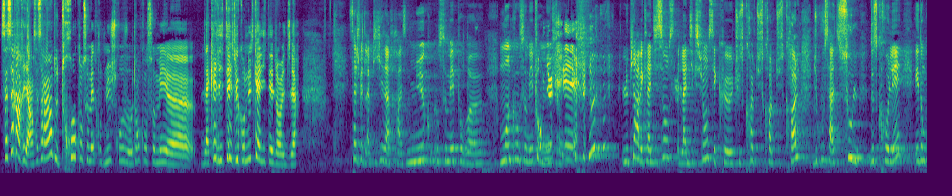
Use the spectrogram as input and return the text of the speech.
ça sert à rien. Ça sert à rien de trop consommer de contenu, je trouve. Autant consommer euh, de la qualité, du contenu de qualité, j'ai envie de dire. Ça, je vais te la piquer la phrase. Mieux consommer pour. Euh, moins consommer pour, mieux, créer. Le pire avec l'addiction, l'addiction, c'est que tu scrolles, tu scrolles, tu scrolles. Du coup, ça te saoule de scroller. Et donc,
